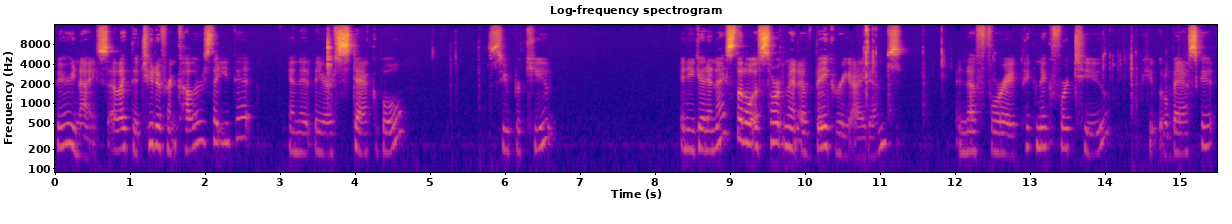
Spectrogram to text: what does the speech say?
Very nice. I like the two different colors that you get and that they are stackable. Super cute. And you get a nice little assortment of bakery items. Enough for a picnic for two. Cute little basket.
